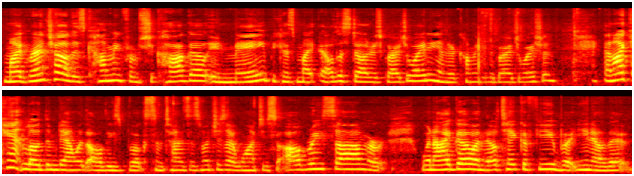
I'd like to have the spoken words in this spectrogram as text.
my grandchild is coming from Chicago in May because my eldest daughter is graduating and they're coming to the graduation. And I can't load them down with all these books sometimes as much as I want to. So I'll bring some or when I go and they'll take a few, but you know, the,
